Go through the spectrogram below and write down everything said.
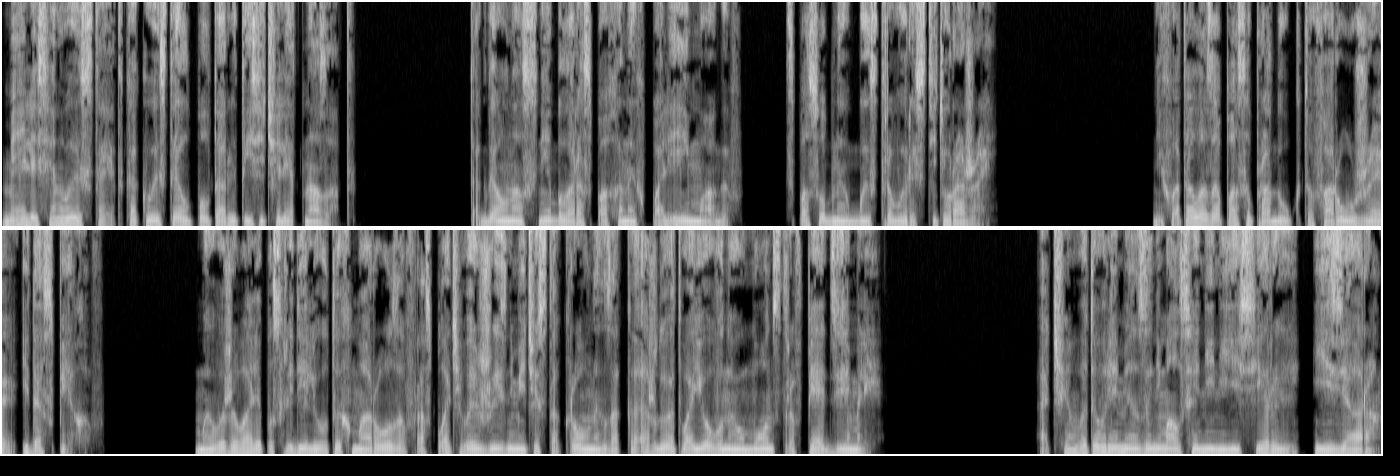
Мелисин выстоит, как выстоял полторы тысячи лет назад. Тогда у нас не было распаханных полей и магов, способных быстро вырастить урожай. Не хватало запаса продуктов, оружия и доспехов. Мы выживали посреди лютых морозов, расплачиваясь жизнями чистокровных за каждую отвоеванную у монстров пять земли. А чем в это время занимался Нини Есир и Езиаран?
